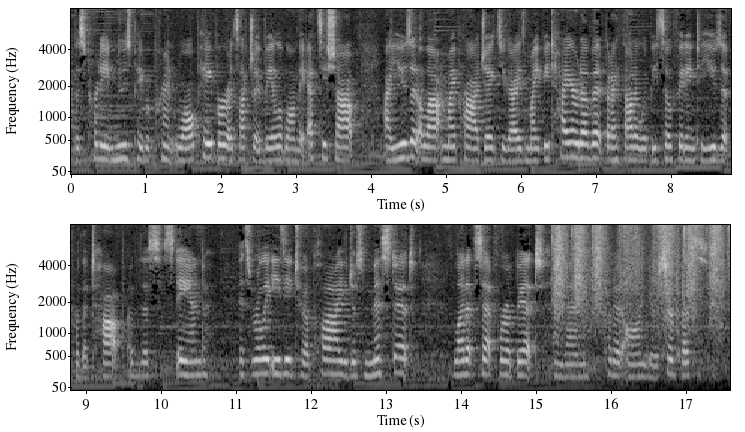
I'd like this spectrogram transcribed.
Have this pretty newspaper print wallpaper. It's actually available on the Etsy shop. I use it a lot in my projects. You guys might be tired of it, but I thought it would be so fitting to use it for the top of this stand. It's really easy to apply. You just mist it, let it set for a bit, and then put it on your surface.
